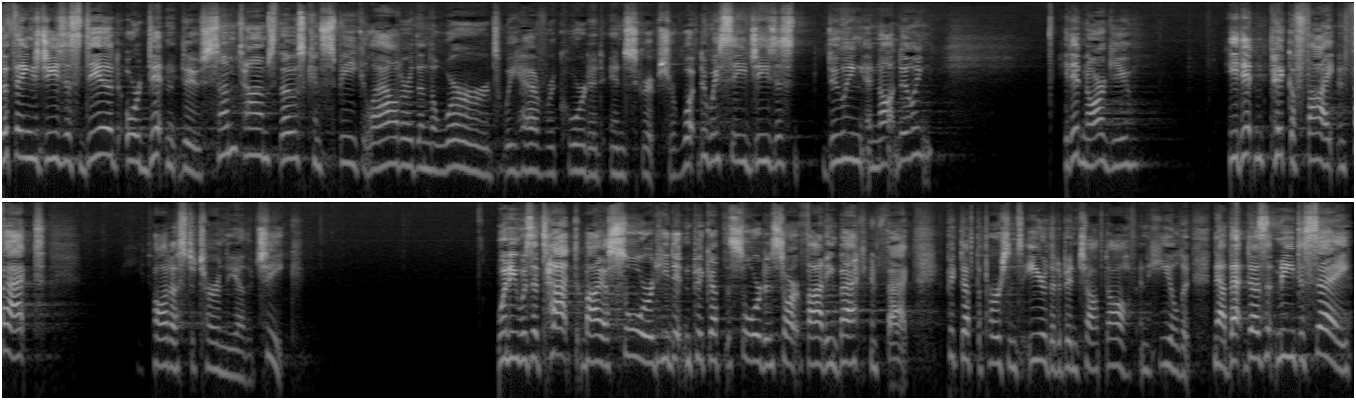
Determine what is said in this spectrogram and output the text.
the things Jesus did or didn't do. Sometimes those can speak louder than the words we have recorded in Scripture. What do we see Jesus doing and not doing? He didn't argue, he didn't pick a fight. In fact, he taught us to turn the other cheek. When he was attacked by a sword, he didn't pick up the sword and start fighting back. In fact, he picked up the person's ear that had been chopped off and healed it. Now, that doesn't mean to say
